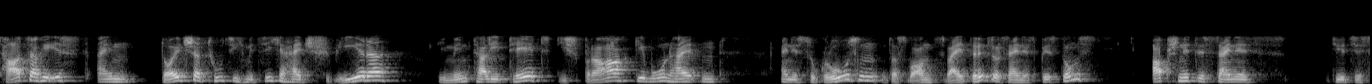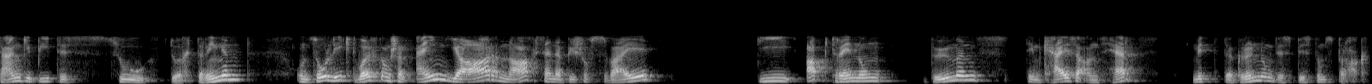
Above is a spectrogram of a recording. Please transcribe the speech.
Tatsache ist, ein Deutscher tut sich mit Sicherheit schwerer, die Mentalität, die Sprachgewohnheiten eines so großen, das waren zwei Drittel seines Bistums, Abschnittes seines Diözesangebietes zu durchdringen. Und so legt Wolfgang schon ein Jahr nach seiner Bischofsweihe die Abtrennung Böhmens dem Kaiser ans Herz mit der Gründung des Bistums Prag.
